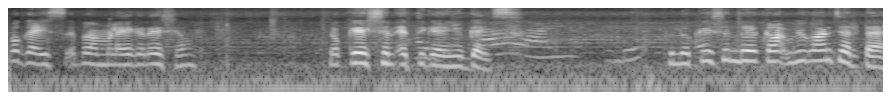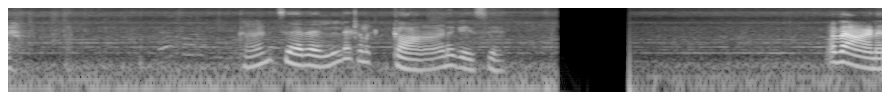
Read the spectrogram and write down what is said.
അപ്പോൾ ഗൈസ് ഇപ്പോൾ നമ്മൾ ഏകദേശം ലൊക്കേഷൻ എത്തിക്കഴിഞ്ഞു ഗൈസ് ഇപ്പോൾ ലൊക്കേഷന്റെ വ്യൂ കാണിച്ചു തരട്ടെ? കാണിച്ചു തരാം. എല്ലാ കളി കാണു ഗൈസ് അതാണ്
